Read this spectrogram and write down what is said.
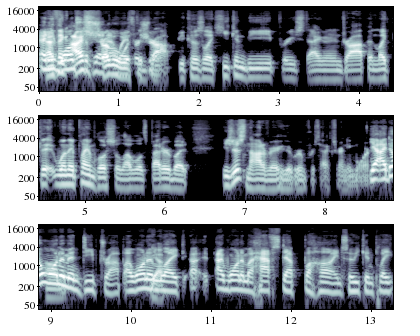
and, and I think I struggle with the sure. drop because like he can be pretty stagnant and drop, and like the, when they play him close to level, it's better, but he's just not a very good rim protector anymore. Yeah, I don't um, want him in deep drop. I want him yeah. like I, I, want him a half step behind so he can play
